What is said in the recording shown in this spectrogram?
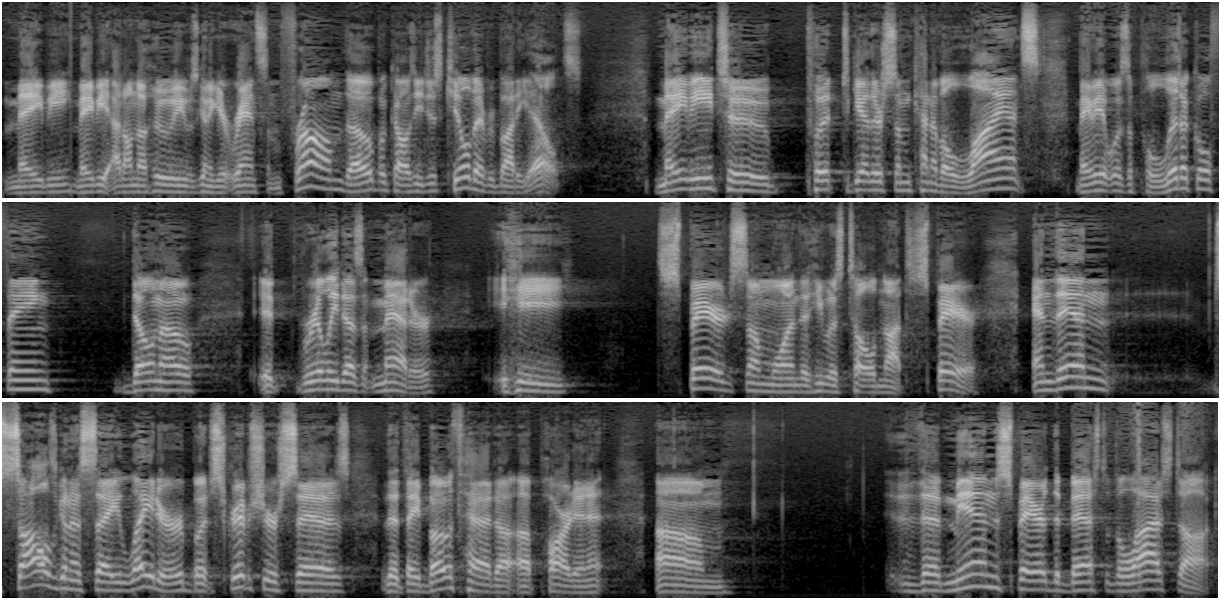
maybe. Maybe, I don't know who he was going to get ransom from, though, because he just killed everybody else. Maybe to put together some kind of alliance. Maybe it was a political thing. Don't know. It really doesn't matter. He spared someone that he was told not to spare. And then Saul's going to say later, but Scripture says that they both had a, a part in it. Um, the men spared the best of the livestock.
